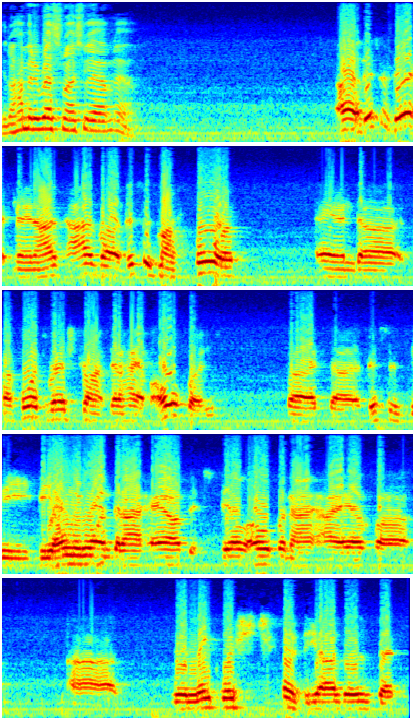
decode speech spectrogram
You know how many restaurants you have now? Uh, this is it, man. I, I've uh, this is my fourth and uh, my fourth restaurant that I have opened, but uh, this is the the only one that I have that's still open. I, I have uh, uh, relinquished the others that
